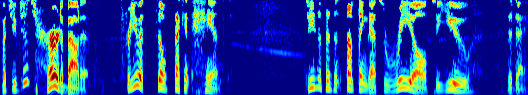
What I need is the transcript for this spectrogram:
But you've just heard about it. For you, it's still secondhand. Jesus isn't something that's real to you today.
